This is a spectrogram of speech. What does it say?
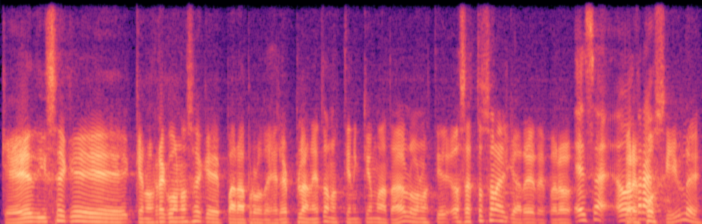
que dice que, que nos reconoce que para proteger el planeta nos tienen que matarlo. Nos tiene- o sea, esto suena al garete, pero, Esa pero es posible.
